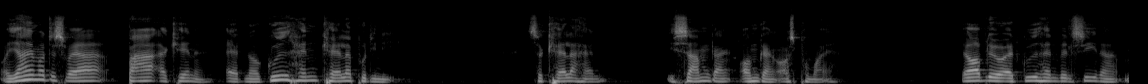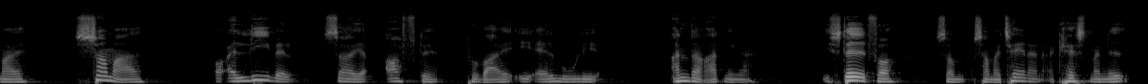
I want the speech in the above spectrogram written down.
Og jeg må desværre bare erkende, at når Gud han kalder på de ni, så kalder han i samme gang, omgang også på mig. Jeg oplever, at Gud han velsigner mig så meget, og alligevel så er jeg ofte på vej i alle mulige andre retninger. I stedet for, som samaritaneren, at kaste mig ned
